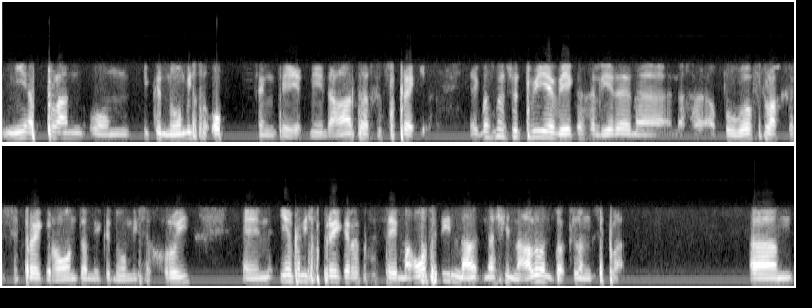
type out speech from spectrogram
nie 'n plan om ekonomiese op oplossing te hê nie. Daar's 'n gesprek. Ek was net so 2 weke gelede in 'n 'n op 'n hoofvlak gesprek rondom ekonomiese groei en een van die sprekers het gesê maar ons het die na, nasionale ontwikkelingsplan. Ehm um,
